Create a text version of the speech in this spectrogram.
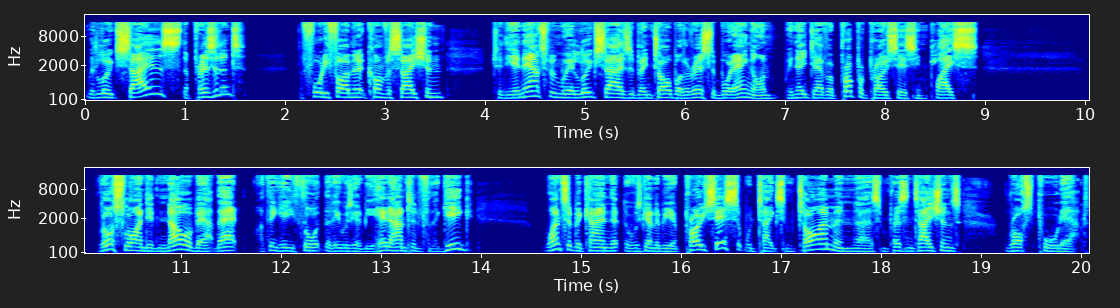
with Luke Sayers, the president, the 45 minute conversation, to the announcement where Luke Sayers had been told by the rest of the board, hang on, we need to have a proper process in place. Ross Lyon didn't know about that. I think he thought that he was going to be headhunted for the gig. Once it became that there was going to be a process, it would take some time and uh, some presentations, Ross pulled out.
